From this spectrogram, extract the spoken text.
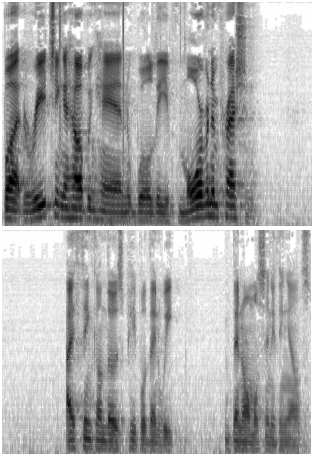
But reaching a helping hand will leave more of an impression, I think, on those people than we than almost anything else.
